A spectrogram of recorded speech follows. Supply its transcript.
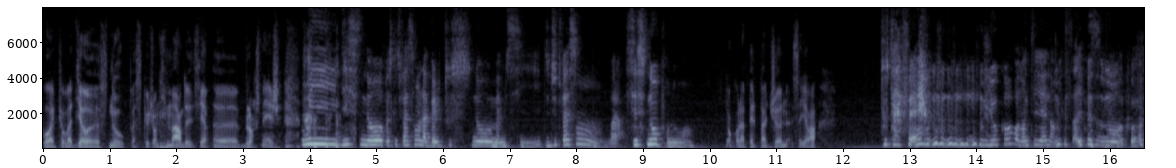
bon, et puis on va dire euh, Snow parce que j'en ai marre de dire euh, Blanche Neige. Oui, dis Snow, parce que de toute façon on l'appelle tous Snow, même si. De toute façon, voilà, c'est Snow pour nous. Hein. Donc on l'appelle pas John, ça ira. Tout à fait. Yoko, pendant que tu y es, non mais sérieusement, quoi.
